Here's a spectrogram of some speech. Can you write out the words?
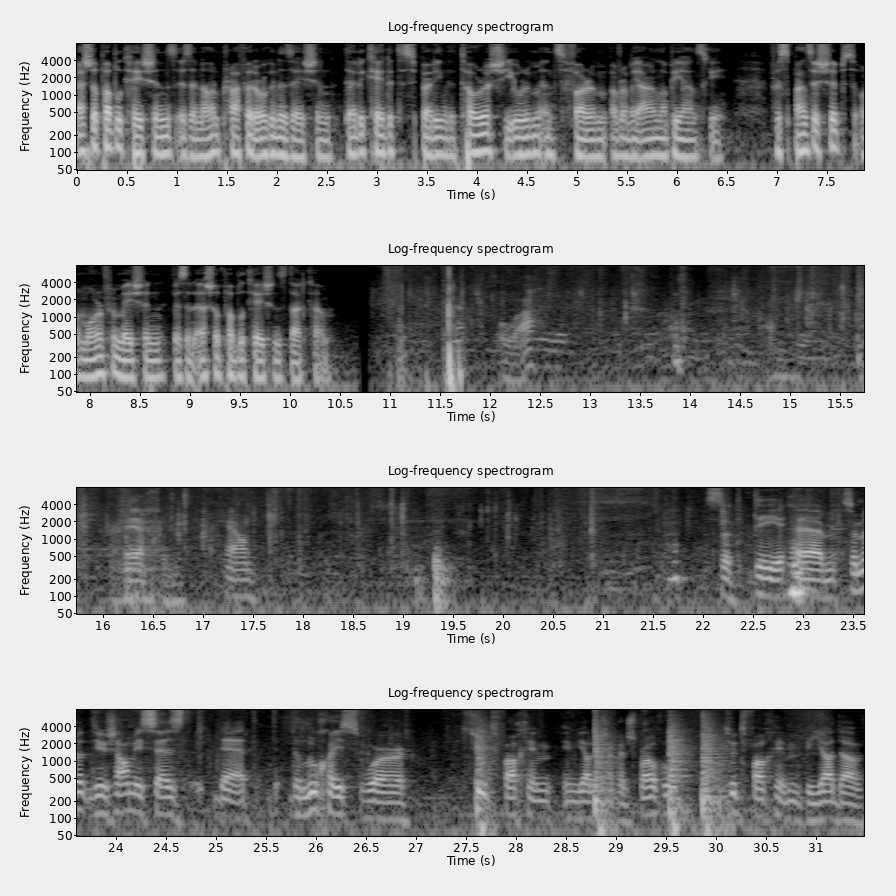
Eshel Publications is a non-profit organization dedicated to spreading the Torah, Shiurim, and Sefarim of Rabbi Aaron Lopiansky. For sponsorships or more information, visit eshelpublications.com. So the um, the Yerushalmi says that the luchais were two tfachim im Yadav Shakadosh Baruch Hu, two tfachim biyadav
